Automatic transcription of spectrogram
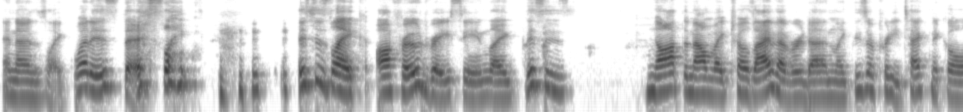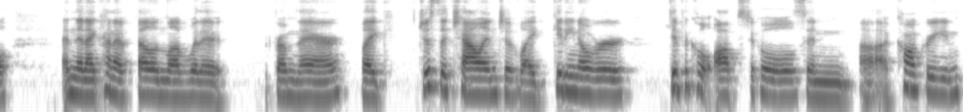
and I was like, "What is this? Like, this is like off road racing. Like, this is not the mountain bike trails I've ever done. Like, these are pretty technical." And then I kind of fell in love with it from there. Like, just the challenge of like getting over difficult obstacles and uh, conquering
